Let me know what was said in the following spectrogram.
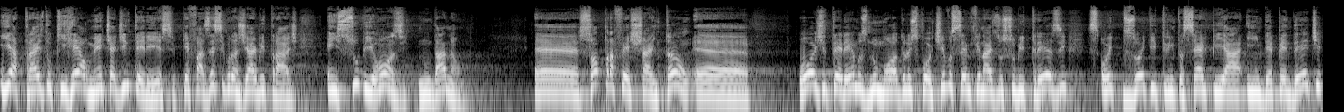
ir atrás do que realmente é de interesse, porque fazer segurança de arbitragem em sub-11 não dá não. É, só para fechar então, é, Hoje teremos no módulo esportivo semifinais do Sub-13, 18h30, Serpia e Independente,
